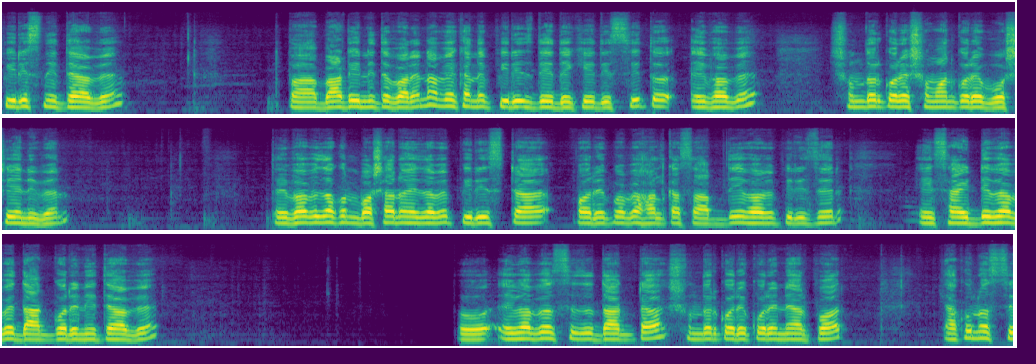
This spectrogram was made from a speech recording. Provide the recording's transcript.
পিরিস নিতে হবে, বা বাটি নিতে পারেন। আমি এখানে পিরিচ দিয়ে দেখিয়ে দিচ্ছি। তো এইভাবে সুন্দর করে সমান করে বসিয়ে নেবেন। তো এভাবে যখন বসানো হয়ে যাবে, পিরিচটা পরে পাবে হালকা চাপ দিয়ে এভাবে পিরিচের এই সাইড এভাবে দাগ করে নিতে হবে। তো এইভাবে হচ্ছে যে দাগটা সুন্দর করে করে নেওয়ার পর এখন হচ্ছে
